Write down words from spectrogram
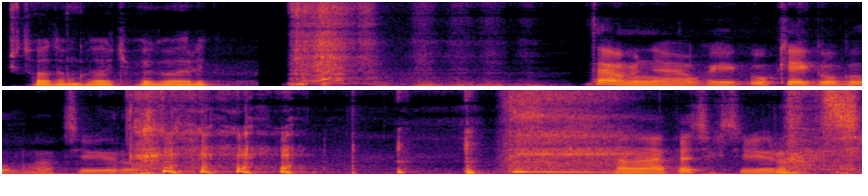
Что там, кто тебе говорит? Да, у меня OK Google активировался. Она опять активировалась.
